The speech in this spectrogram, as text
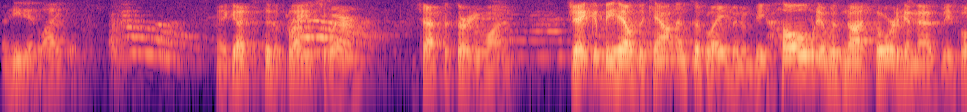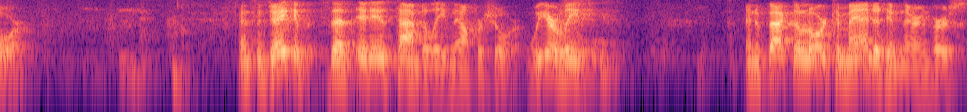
And he didn't like it. And it got to the place where, chapter 31, Jacob beheld the countenance of Laban, and behold, it was not toward him as before. And so Jacob says, It is time to leave now for sure. We are leaving. And in fact, the Lord commanded him there in verse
